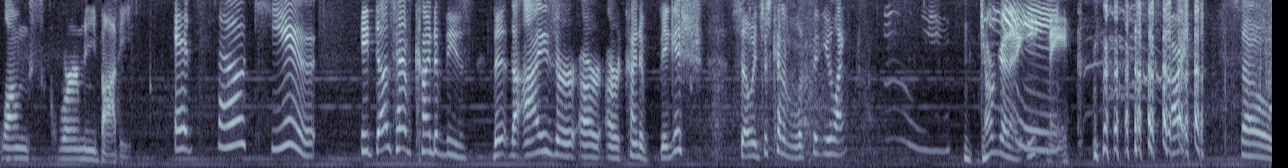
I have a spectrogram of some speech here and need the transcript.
long squirmy body It's so cute. it does have kind of these the the eyes are are, are kind of biggish so it just kind of looks at you like You're gonna eat me. All right. So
